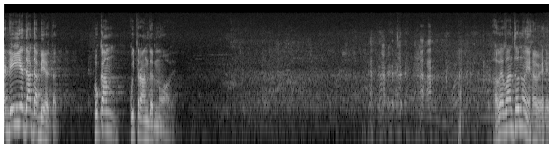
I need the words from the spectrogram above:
ડેઈએ દાદા બે હતા. હું કામ કૂતરા અંદર ન આવે. હવે વાંધો નહીં હવે.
